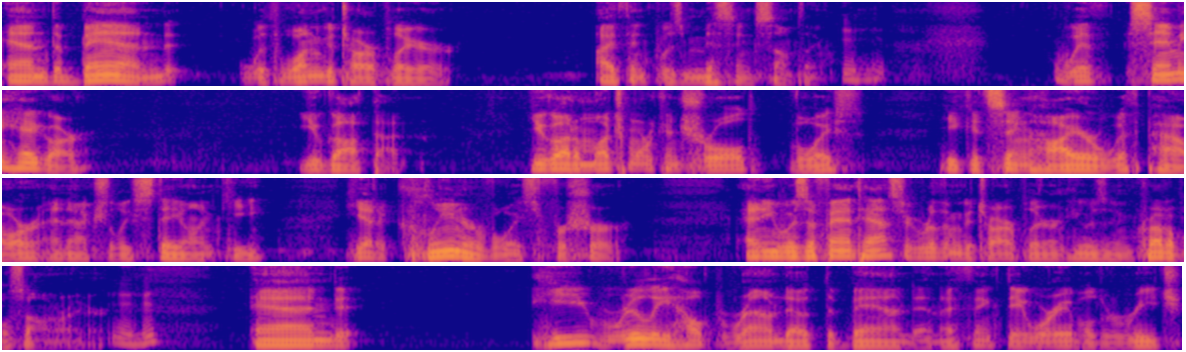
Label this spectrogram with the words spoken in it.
and the band with one guitar player i think was missing something Mhm. with sammy hagar you got that you got a much more controlled voice he could sing higher with power and actually stay on key. He had a cleaner voice for sure. And he was a fantastic rhythm guitar player and he was an incredible songwriter. Mhm. and he really helped round out the band and i think they were able to reach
